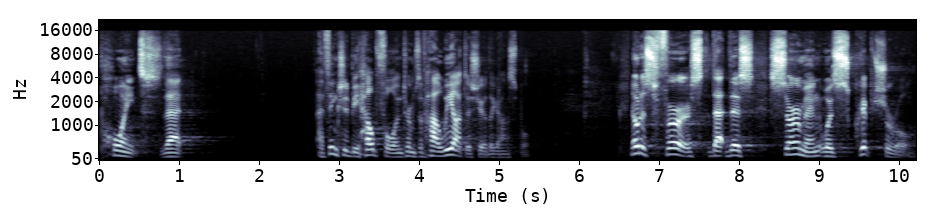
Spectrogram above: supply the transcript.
points that I think should be helpful in terms of how we ought to share the gospel. Notice first that this sermon was scriptural.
